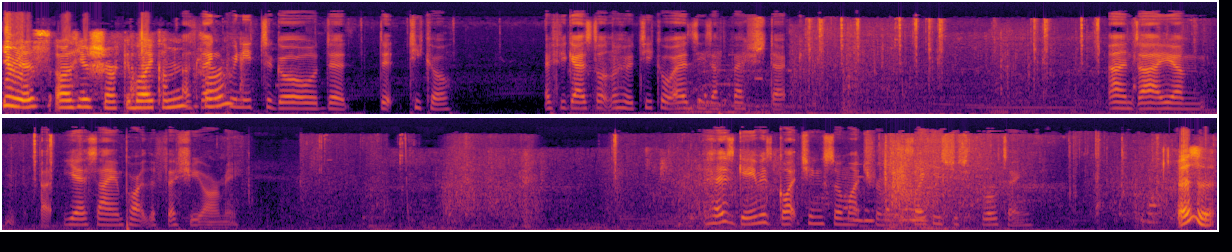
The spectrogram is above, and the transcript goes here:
here he is. Oh, here's Sharky Boy coming I think him. we need to go the the Tico. If you guys don't know who Tico is, he's a fish stick. And I am, uh, yes, I am part of the fishy army. His game is glitching so much for me. It's like he's just floating. Is it?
